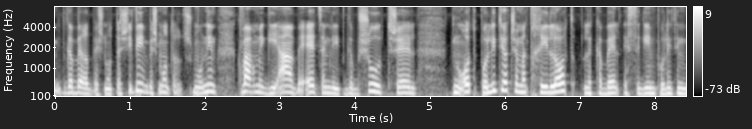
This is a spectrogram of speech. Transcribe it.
מתגברת בשנות ה-70, בשנות ה-80, כבר מגיעה בעצם להתגבשות של תנועות פוליטיות שמתחילות לקבל הישגים פוליטיים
